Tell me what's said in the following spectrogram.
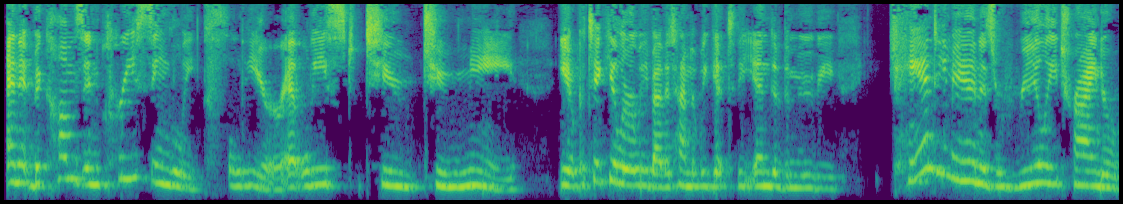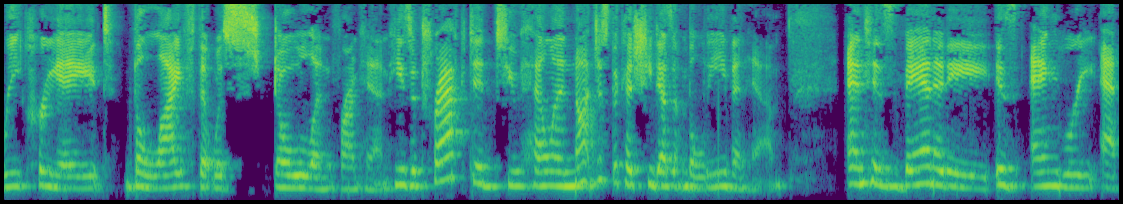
And it becomes increasingly clear, at least to, to me, you know, particularly by the time that we get to the end of the movie, Candyman is really trying to recreate the life that was stolen from him. He's attracted to Helen not just because she doesn't believe in him, and his vanity is angry at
